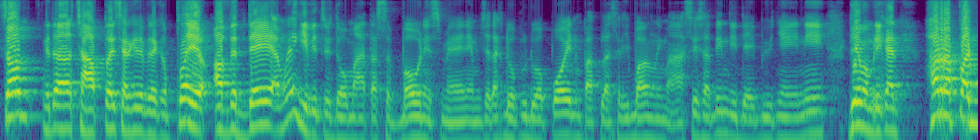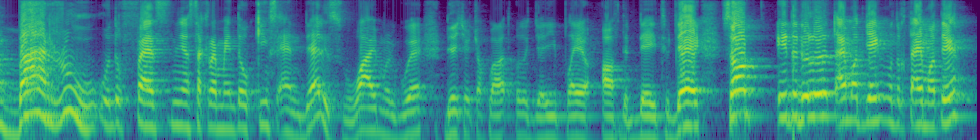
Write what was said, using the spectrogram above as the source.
So kita capek sekarang kita pindah ke Player of the Day. I'm gonna give it to Domatas bonus man yang mencetak 22 poin, 14 rebound, 5 assist. Saat ini di debutnya ini dia memberikan harapan baru untuk fansnya Sacramento Kings and that is why menurut gue dia cocok banget untuk jadi Player of the Day today. So itu dulu timeout geng untuk timeoutnya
